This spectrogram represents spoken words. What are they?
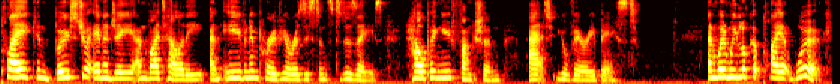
Play can boost your energy and vitality and even improve your resistance to disease, helping you function at your very best. And when we look at play at work,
